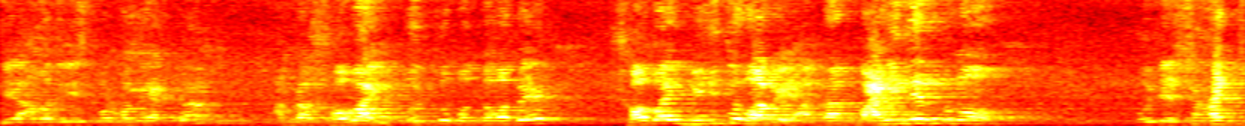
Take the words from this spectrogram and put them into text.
যে আমাদের স্পটভাবে একটা, আমরা সবাই ঐক্যবদ্ধভাবে, সবাই মিলিতভাবে, আমরা বাহিরের কোনো ওই যে সাহায্য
